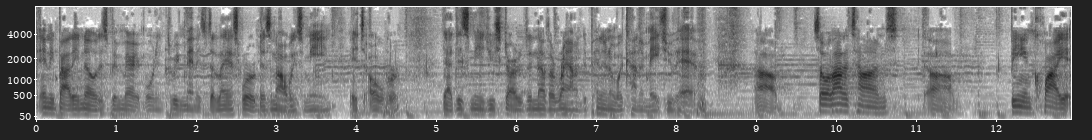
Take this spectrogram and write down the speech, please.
anybody knows that's been married more than three minutes. The last word doesn't always mean it's over. That just means you started another round, depending on what kind of mate you have. Um, so a lot of times, um, being quiet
